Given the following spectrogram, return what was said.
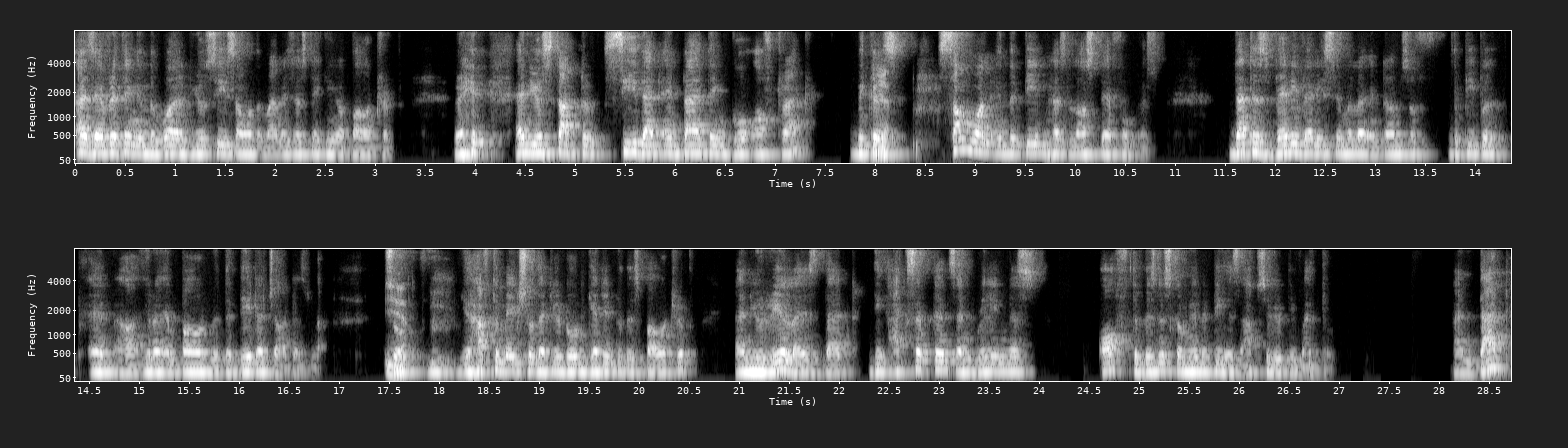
as everything in the world you see some of the managers taking a power trip right and you start to see that entire thing go off track because yeah. someone in the team has lost their focus that is very very similar in terms of the people and uh, you know empowered with the data chart as well so yeah. you have to make sure that you don't get into this power trip and you realize that the acceptance and willingness of the business community is absolutely vital and that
